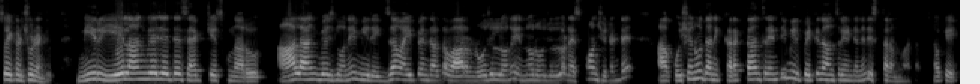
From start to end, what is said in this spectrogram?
So ఇక్కడ చూడండి. మీరు ఏ లాంగ్వేజ్ అయితే సెలెక్ట్ చేసుకున్నారో ఆ లాంగ్వేజ్లోనే మీరు ఎగ్జామ్ అయిపోయిన తర్వాత వారం రోజుల్లోనే ఎన్నో రోజుల్లో రెస్పాన్స్ షీట్ అంటే ఆ క్వశ్చన్ దానికి కరెక్ట్ ఆన్సర్ ఏంటి మీరు పెట్టిన ఆన్సర్ ఏంటి అనేది ఇస్తారనమాట ఓకే.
